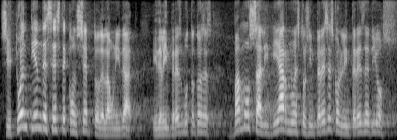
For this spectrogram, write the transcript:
Si tú entiendes este concepto de la unidad y del interés mutuo, entonces vamos a alinear nuestros intereses con el interés de Dios.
